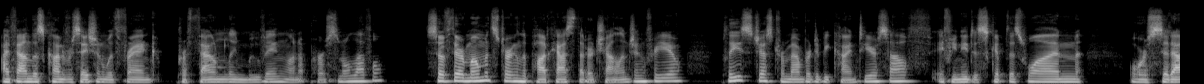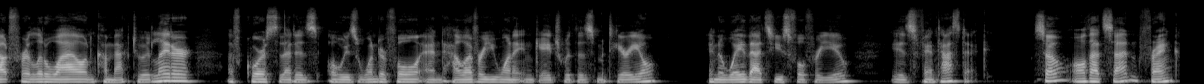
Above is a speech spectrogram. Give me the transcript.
I found this conversation with Frank profoundly moving on a personal level. So if there are moments during the podcast that are challenging for you, please just remember to be kind to yourself. If you need to skip this one or sit out for a little while and come back to it later, of course, that is always wonderful. And however you want to engage with this material in a way that's useful for you is fantastic. So, all that said, Frank,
